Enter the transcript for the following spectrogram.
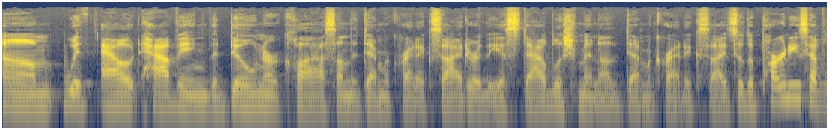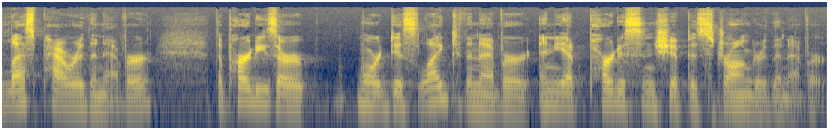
um, without having the donor class on the Democratic side or the establishment on the Democratic side. So the parties have less power than ever. The parties are more disliked than ever, and yet partisanship is stronger than ever.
